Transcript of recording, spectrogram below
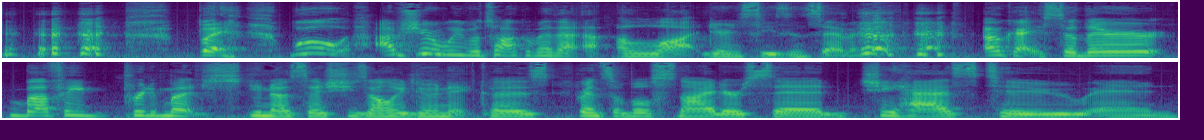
but well, I'm sure we will talk about that a a lot during season seven. okay, so there, Buffy pretty much, you know, says she's only doing it because Principal Snyder said she has to, and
